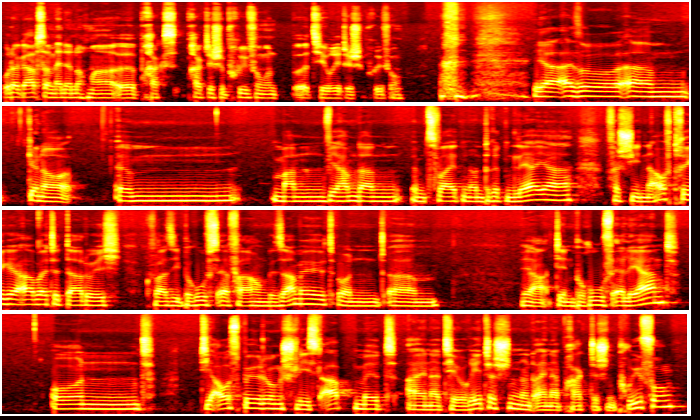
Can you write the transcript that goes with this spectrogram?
Oder gab es am Ende nochmal äh, Prax praktische Prüfung und äh, theoretische Prüfung? ja, also ähm, genau. Ähm, man, wir haben dann im zweiten und dritten Lehrjahr verschiedene Aufträge erarbeitet, dadurch quasi Berufserfahrung gesammelt und ähm, ja, den Beruf erlernt. Und die Ausbildung schließt ab mit einer theoretischen und einer praktischen Prüfung.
